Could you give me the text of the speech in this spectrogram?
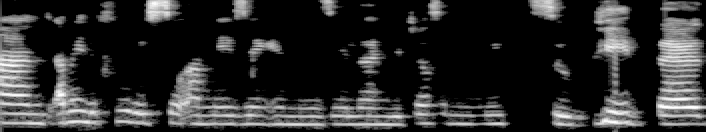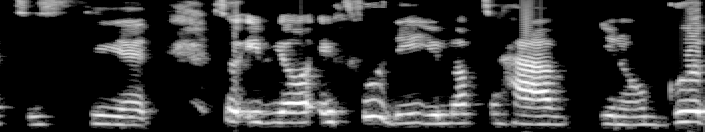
And I mean, the food is so amazing in New Zealand. You just need to be there to see it. So if you're a foodie, you love to have, you know, good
